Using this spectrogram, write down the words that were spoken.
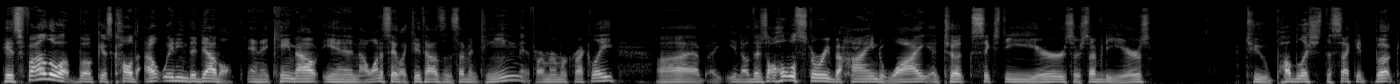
his follow up book is called Outwitting the Devil, and it came out in, I want to say like 2017, if I remember correctly. Uh, you know, there's a whole story behind why it took 60 years or 70 years to publish the second book.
